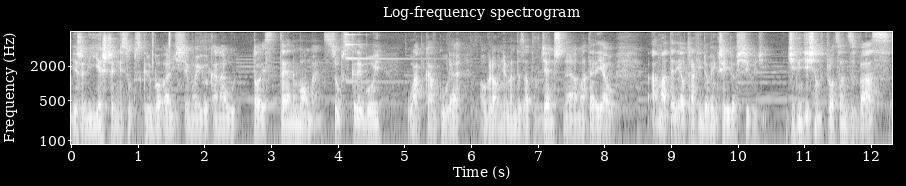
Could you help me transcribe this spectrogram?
Jeżeli jeszcze nie subskrybowaliście mojego kanału, to jest ten moment. Subskrybuj, łapka w górę. Ogromnie będę za to wdzięczny, a materiał, a materiał trafi do większej ilości ludzi. 90% z Was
